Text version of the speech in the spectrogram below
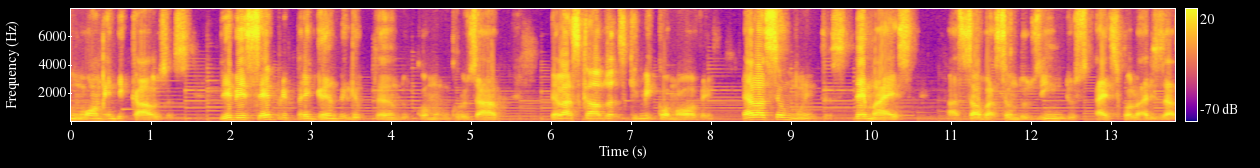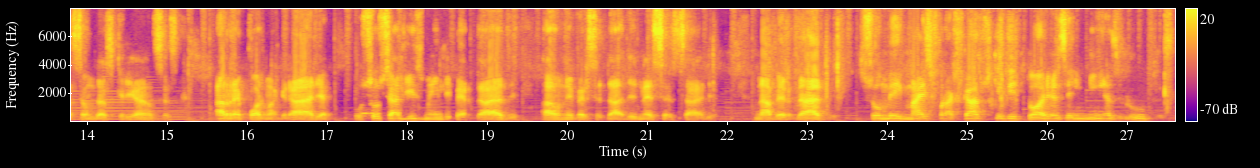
um homem de causas. Vive sempre pregando e lutando como um cruzado pelas causas que me comovem. Elas são muitas, demais. A salvação dos índios, a escolarização das crianças, a reforma agrária, o socialismo em liberdade, a universidade necessária. Na verdade, somei mais fracassos que vitórias em minhas lutas,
